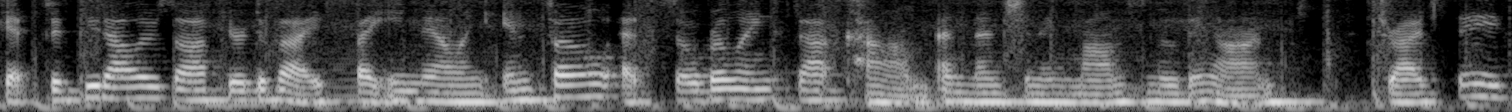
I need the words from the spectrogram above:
get $50 off your device by emailing info at soberlink.com and mentioning Mom's Moving On. Drive safe.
